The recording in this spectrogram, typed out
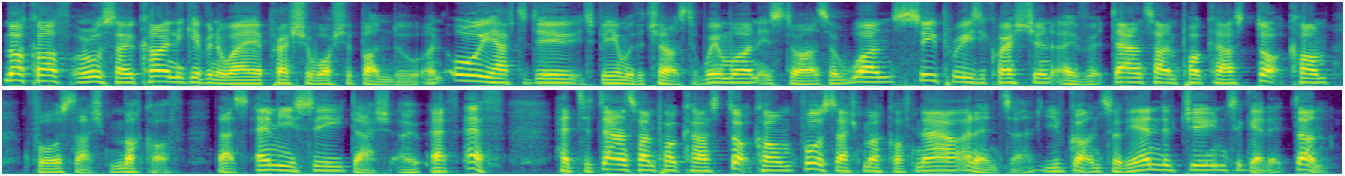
Muc-Off are also kindly giving away a pressure washer bundle, and all you have to do to be in with a chance to win one is to answer one super easy question over at downtimepodcast.com forward slash mucoff. That's M U C O F F. Head to downtimepodcast.com forward slash mucoff now and enter. You've got until the end of June to get it done.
